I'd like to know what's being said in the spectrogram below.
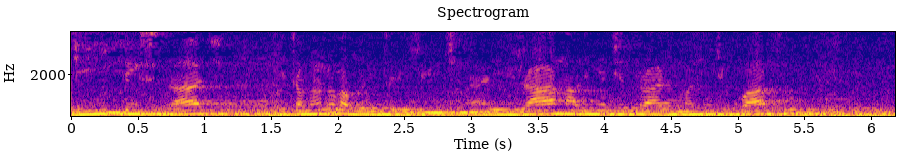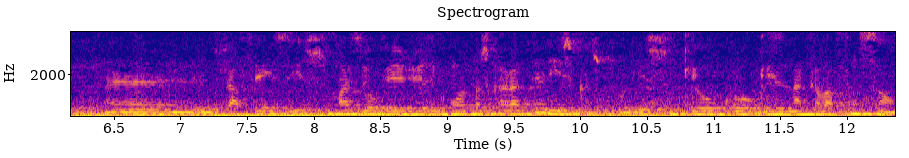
de intensidade e também um jogador inteligente, né? E já na linha de trás, numa linha de quatro, é, já fez isso, mas eu vejo ele com outras características, por isso que eu coloquei ele naquela função.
